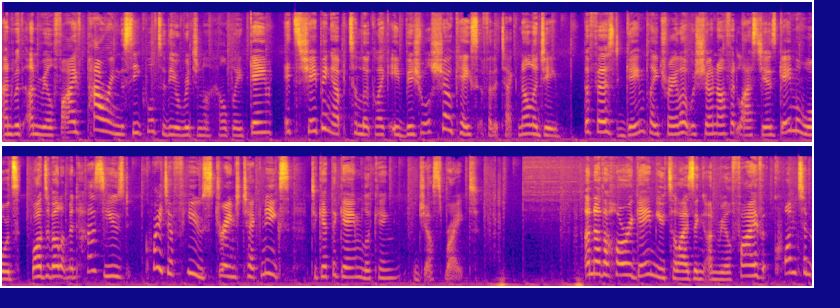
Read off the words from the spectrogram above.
and with Unreal 5 powering the sequel to the original Hellblade game, it's shaping up to look like a visual showcase for the technology. The first gameplay trailer was shown off at last year's Game Awards, while development has used quite a few strange techniques to get the game looking just right. Another horror game utilizing Unreal 5, Quantum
